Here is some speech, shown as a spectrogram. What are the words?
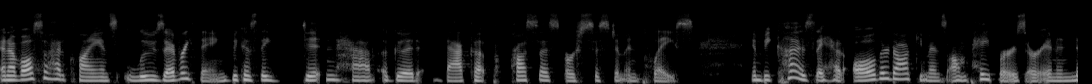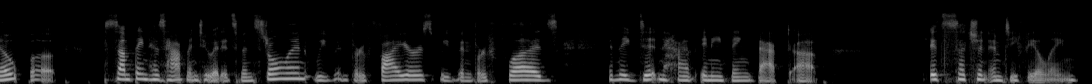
And I've also had clients lose everything because they didn't have a good backup process or system in place. And because they had all their documents on papers or in a notebook, something has happened to it. It's been stolen. We've been through fires, we've been through floods, and they didn't have anything backed up. It's such an empty feeling.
